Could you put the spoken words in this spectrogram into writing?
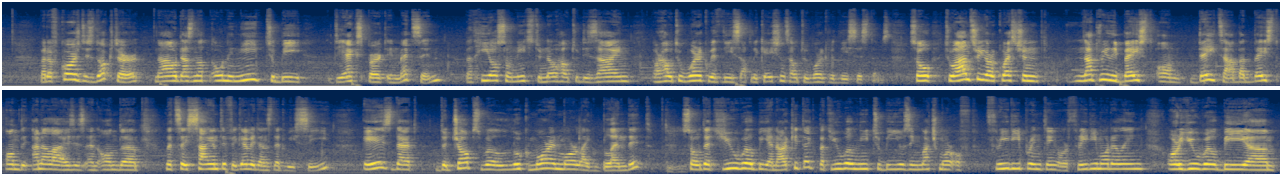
But of course, this doctor now does not only need to be the expert in medicine, but he also needs to know how to design or how to work with these applications, how to work with these systems. So, to answer your question, not really based on data, but based on the analysis and on the, let's say, scientific evidence that we see, is that the jobs will look more and more like blended, mm-hmm. so that you will be an architect, but you will need to be using much more of 3D printing or 3D modeling, or you will be um,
